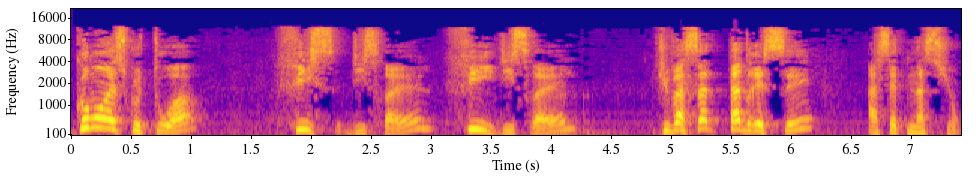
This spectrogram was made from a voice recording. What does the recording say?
comment est-ce que toi, fils d'Israël, fille d'Israël, tu vas t'adresser à cette nation?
